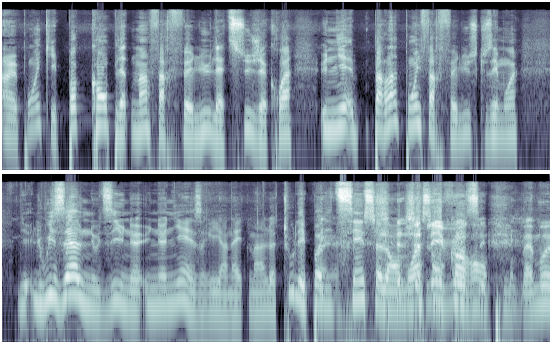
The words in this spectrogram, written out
a un, point qui n'est pas complètement farfelu là-dessus, je crois. Une, parlant de points farfelus, excusez-moi. Louiselle nous dit une, une niaiserie, honnêtement. Là. Tous les politiciens, selon moi, sont corrompus. Ben moi,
